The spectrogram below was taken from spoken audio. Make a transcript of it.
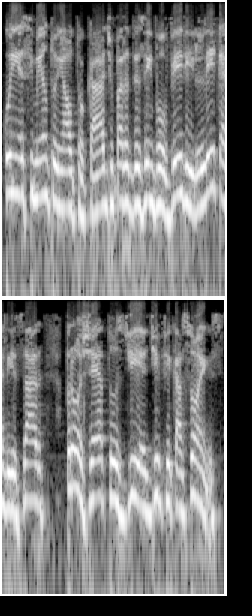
conhecimento em AutoCAD para desenvolver e legalizar projetos de edificações.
